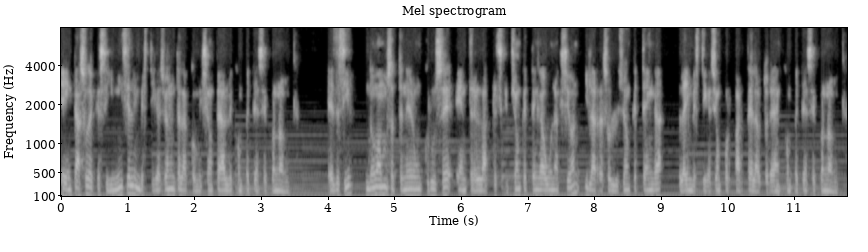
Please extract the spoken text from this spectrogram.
en caso de que se inicie la investigación ante la Comisión Federal de Competencia Económica. Es decir, no vamos a tener un cruce entre la prescripción que tenga una acción y la resolución que tenga la investigación por parte de la Autoridad en Competencia Económica.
